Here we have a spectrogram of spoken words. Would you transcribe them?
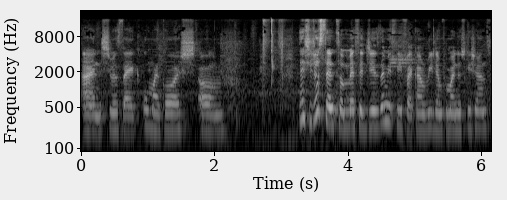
and she was like, "Oh my gosh, um, then she just sent some messages let me see if i can read them from my notifications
